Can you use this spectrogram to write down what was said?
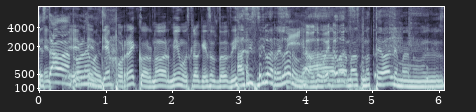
Estaba en en, problemas. en tiempo récord, no dormimos, creo que esos dos días. Ah, sí, sí, lo arreglaron. Sí, a Ah, más no te vale, mano.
